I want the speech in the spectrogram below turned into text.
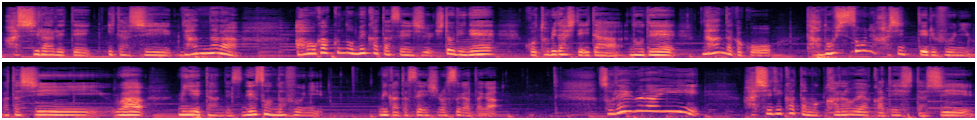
走られていたしなんなら青学の目方選手一人ねこう飛び出していたのでなんだかこう楽しそうに走っている風に私は見えたんですねそんな風に目方選手の姿が。それぐらい走り方も軽やかでしたし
